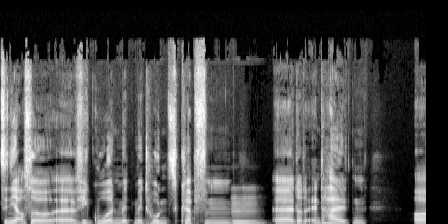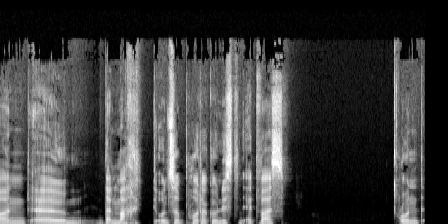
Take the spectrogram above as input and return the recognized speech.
sind ja auch so äh, Figuren mit, mit Hundsköpfen Mhm. äh, dort enthalten. Und ähm, dann macht unsere Protagonistin etwas und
